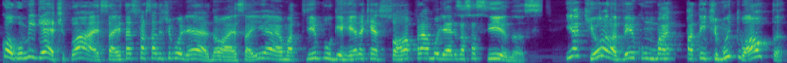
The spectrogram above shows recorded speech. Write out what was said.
com algum migué. Tipo, ah, essa aí tá disfarçada de mulher. Não, essa aí é uma tribo guerreira que é só pra mulheres assassinas. E a Kyo, ela veio com uma patente muito alta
